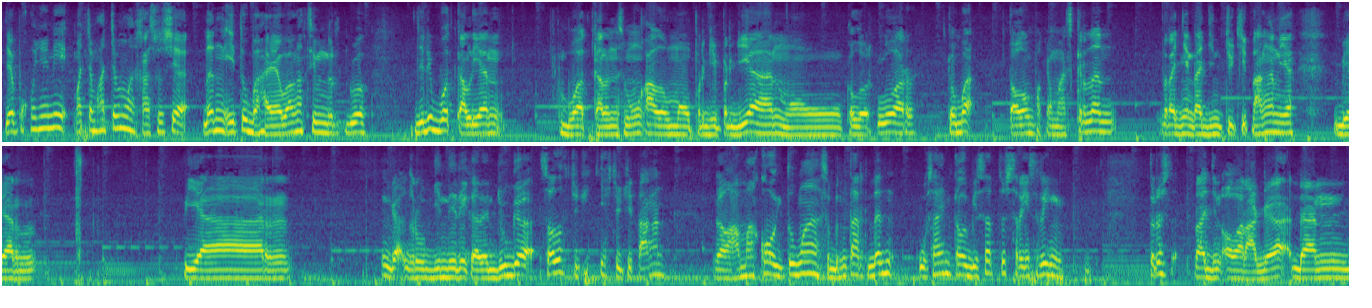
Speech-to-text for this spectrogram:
Ya pokoknya ini macam-macam lah kasusnya. Dan itu bahaya banget sih menurut gue jadi buat kalian buat kalian semua kalau mau pergi-pergian mau keluar-keluar coba tolong pakai masker dan rajin-rajin cuci tangan ya. Biar biar nggak ngerugin diri kalian juga. Soalnya cuci ya cuci tangan nggak lama kok itu mah sebentar. Dan usahain kalau bisa tuh sering-sering. Terus rajin olahraga dan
